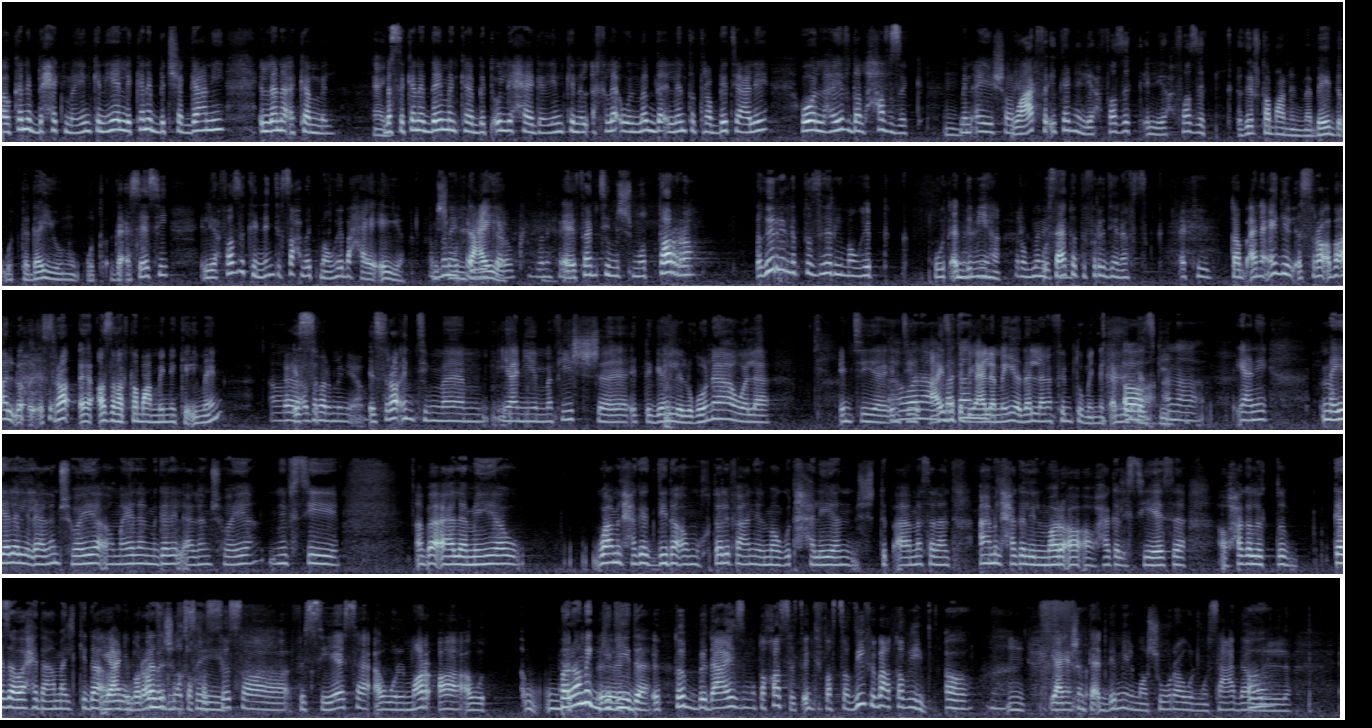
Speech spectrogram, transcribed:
أو كانت بحكمة. يمكن هي اللي كانت بتشجعني اللي أنا أكمل. أيوة. بس كانت دايما كانت بتقول لي حاجة. يمكن الأخلاق والمبدأ اللي أنت اتربيتي عليه هو اللي هيفضل حافظك. من أي شر. وعارفة إيه تاني اللي يحفظك؟ اللي يحفظك غير طبعا المبادئ والتدين ده أساسي. اللي يحفظك إن أنت صاحبة موهبة حقيقية مش مدعية. آه، فأنت مش مضطرة غير إنك تظهري موهبتك وتقدميها. ربنا وساعتها تفرضي نفسك. أكيد. طب أنا أجي لاسراء بقى. ال- اسراء آه، أصغر طبعا منك يا ايمان إس- أصغر مني آه. إسراء انت ما يعني ما فيش آه، اتجاه للغنى ولا انت انت عايزة تبقي إعلامية ده اللي أنا فهمته منك قبل آه التسجيل. أنا يعني ميالة للإعلام شوية أو ميالة لمجال الإعلام شوية. نفسي أبقى إعلامية و... وأعمل حاجة جديدة أو مختلفة عن الموجود حاليا. مش تبقى مثلا أعمل حاجة للمرأة أو حاجة للسياسة أو حاجة للطب. كذا واحد عمل كده يعني برامج متخصصة في السياسة أو المرأة أو برامج آه، جديدة الطب ده عايز متخصص انت تستضيفي بقى طبيب آه. يعني عشان تقدمي المشورة والمساعدة آه. وال...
